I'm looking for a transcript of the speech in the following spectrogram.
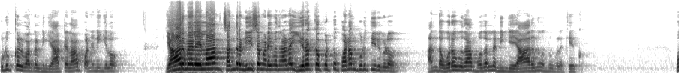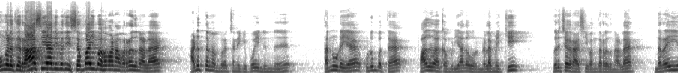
குடுக்கல் வாங்கல் நீங்க யார்கிட்டலாம் பண்ணினீங்களோ யார் மேலையெல்லாம் சந்திர நீசம் அடைவதனால இறக்கப்பட்டு பணம் கொடுத்தீர்களோ அந்த உறவு தான் முதல்ல நீங்க யாருன்னு வந்து உங்களை கேட்கும். உங்களுக்கு ராசியாதிபதி செவ்வாய் பகவானா வர்றதுனால அடுத்தவன் பிரச்சனைக்கு போய் நின்று தன்னுடைய குடும்பத்தை பாதுகாக்க முடியாத ஒரு நிலைமைக்கு விருச்சக ராசி வந்துடுறதுனால நிறைய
